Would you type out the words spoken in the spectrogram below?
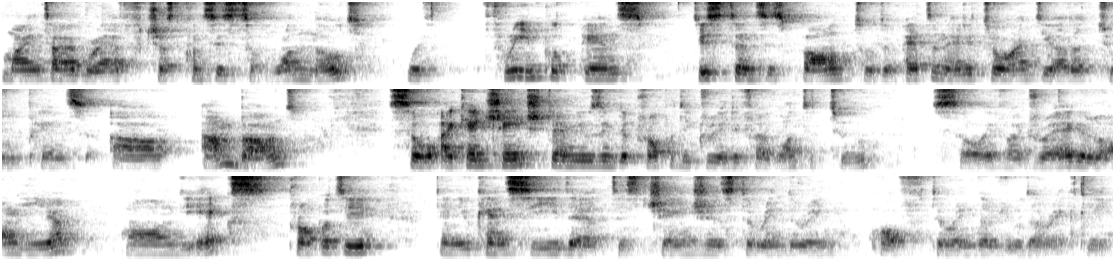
my entire graph just consists of one node with three input pins. Distance is bound to the pattern editor and the other two pins are unbound. So I can change them using the property grid if I wanted to. So if I drag along here on the X property, then you can see that this changes the rendering of the render view directly.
